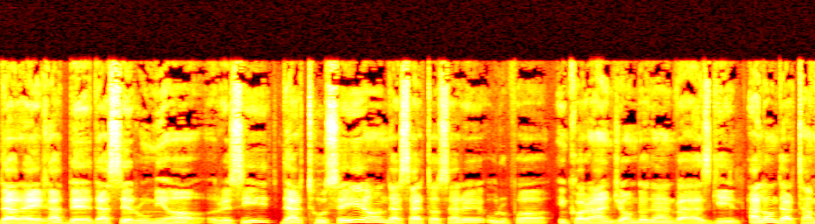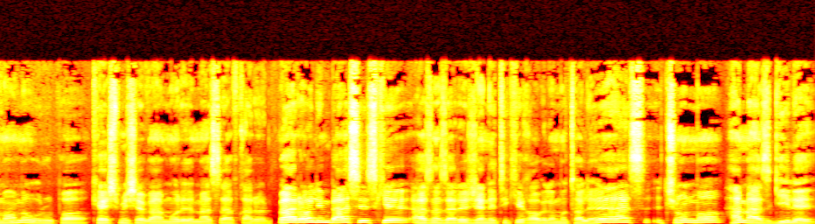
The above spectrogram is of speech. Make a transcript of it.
در حقیقت به دست رومی ها رسید در توسعه آن در سرتاسر سر اروپا این کار رو انجام دادن و ازگیل الان در تمام اروپا کش میشه و مورد مصرف قرار به هر حال این بحثی است که از نظر ژنتیکی قابل مطالعه هست چون ما هم از گیل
